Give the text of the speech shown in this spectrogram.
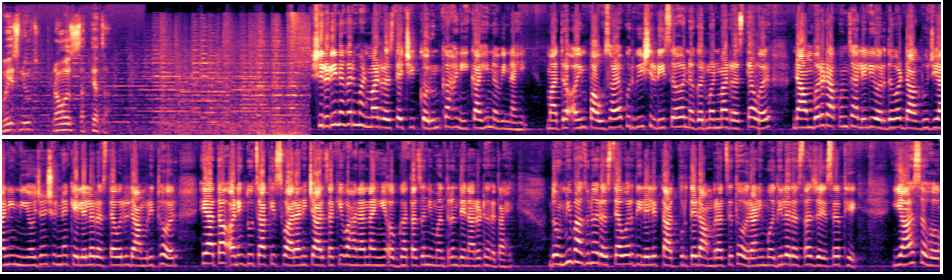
Voice news प्रवास सत्याचा. शिर्डीनगर मनमाड रस्त्याची करुण कहाणी काही नवीन नाही. मात्र ऐन पावसाळ्यापूर्वी शिर्डीसह नगर मनमाड रस्त्यावर डांबर टाकून झालेली अर्धवट डागडुजी आणि नियोजन शून्य केलेलं रस्त्यावरील डांबरी थर हे आता अनेक दुचाकी स्वार आणि चारचाकी वाहनांनाही अपघाताचं निमंत्रण देणारं ठरत आहे. दोन्ही बाजूनं रस्त्यावर दिलेले तात्पुरते डांबराचे थर आणि मधील रस्ता जैसे थे. यासह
